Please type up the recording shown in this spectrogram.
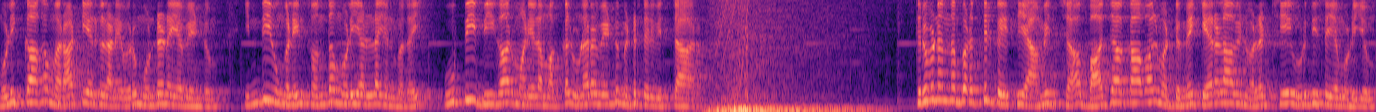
மொழிக்காக மராட்டியர்கள் அனைவரும் ஒன்றிணைய வேண்டும். இந்தி உங்களின் சொந்த மொழி அல்ல என்பதை உபி பீகார் மாநில மக்கள் உணர வேண்டும் என்று தெரிவித்தார். திருவனந்தபுரத்தில் பேசிய அமித்ஷா பாஜகவால் மட்டுமே கேரளாவின் வளர்ச்சியை உறுதி செய்ய முடியும்.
